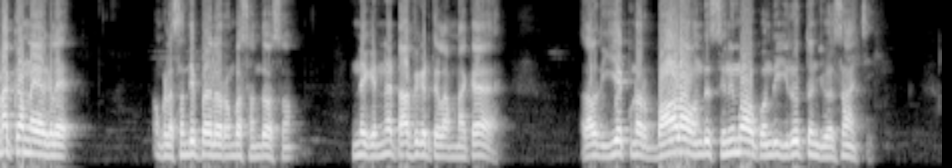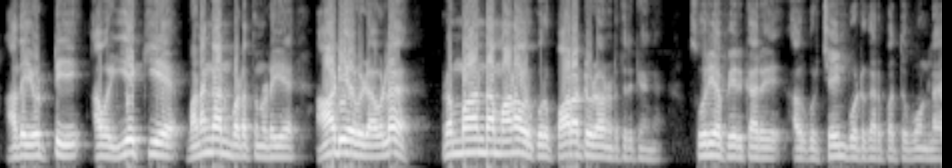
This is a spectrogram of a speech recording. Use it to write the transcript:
வணக்கம் நேயர்களே. உங்களை சந்திப்பதில் ரொம்ப சந்தோஷம். இன்னைக்கு என்ன டாபிக் எடுத்துக்கலாம்னாக்க அதாவது இயக்குனர் பாலா வந்து சினிமாவுக்கு வந்து இருபத்தஞ்சி வருஷம் ஆச்சு. அதையொட்டி அவர் இயக்கிய வணங்கான் படத்தினுடைய ஆடியோ விழாவில் பிரம்மாண்டமான அவருக்கு ஒரு பாராட்டு விழா நடத்திருக்காங்க. சூர்யா போயிருக்காரு அவருக்கு ஒரு செயின் போட்டிருக்காரு பத்து பவுனில்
